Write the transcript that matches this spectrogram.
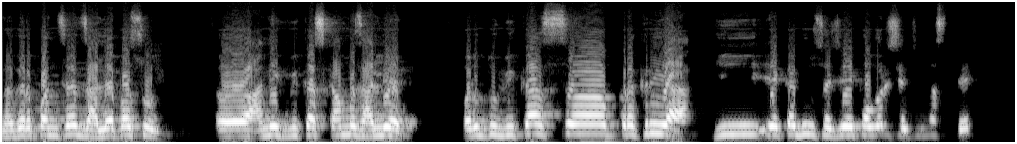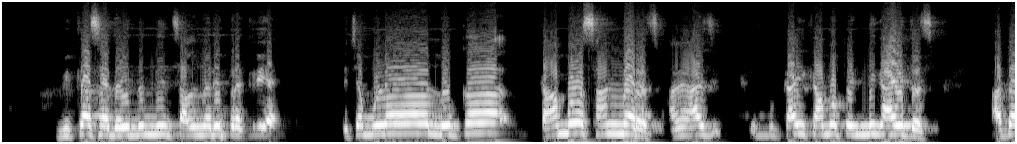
नगरपंचायत झाल्यापासून अनेक विकास कामं झाली आहेत. परंतु विकास प्रक्रिया ही एका दिवसाची एका वर्षाची नसते. विकास हा दैनंदिन चालणारी प्रक्रिया आहे. त्याच्यामुळं लोक कामं सांगणारच आणि आज काही कामं पेंडिंग आहेतच. आता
